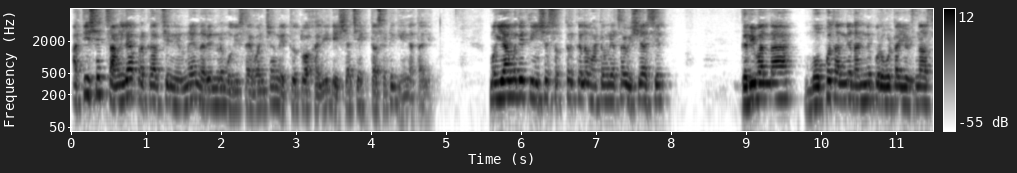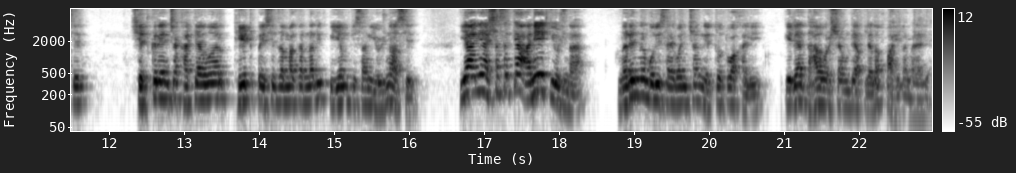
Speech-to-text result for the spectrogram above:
अतिशय चांगल्या प्रकारचे निर्णय नरेंद्र मोदी साहेबांच्या नेतृत्वाखाली देशाच्या हितासाठी घेण्यात आले. मग यामध्ये तीनशे सत्तर कलम हटवण्याचा विषय असेल. गरिबांना मोफत अन्नधान्य पुरवठा योजना असेल. शेतकऱ्यांच्या खात्यावर थेट पैसे जमा करणारी पीएम किसान योजना असेल. या आणि अशासारख्या अनेक योजना नरेंद्र मोदी साहेबांच्या नेतृत्वाखाली गेल्या दहा वर्षामध्ये आपल्याला पाहायला मिळाल्या.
